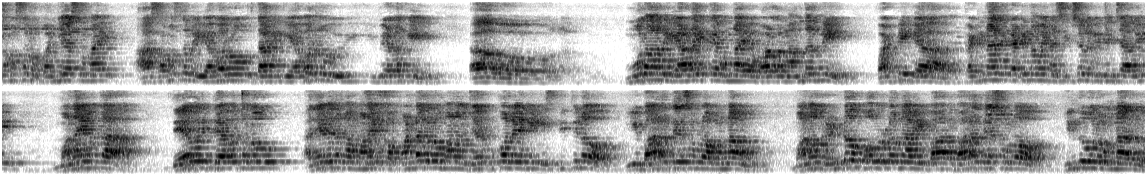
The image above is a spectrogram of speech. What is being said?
సంస్థలు పనిచేస్తున్నాయి. ఆ సంస్థలు ఎవరు దానికి ఎవరు వీళ్ళకి మూలాలు ఏడైతే ఉన్నాయో వాళ్ళని అందరినీ పట్టి కఠినాది కఠినమైన శిక్షలు విధించాలి. మన యొక్క దేవ దేవతలు అదేవిధంగా మన యొక్క పండుగలు మనం జరుపుకోలేని స్థితిలో ఈ భారతదేశంలో ఉన్నాము. మనం రెండో పౌరులుగా ఈ భారతదేశంలో హిందువులు ఉన్నారు.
